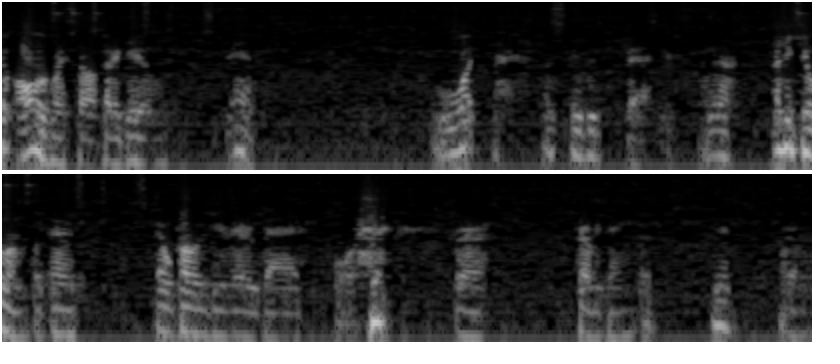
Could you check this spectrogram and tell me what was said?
Took all of my stuff that I gave him. Damn. What a stupid bastard. I'm gonna, I should kill him, but then that will probably be very bad for, for, for everything. But, yeah, whatever.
